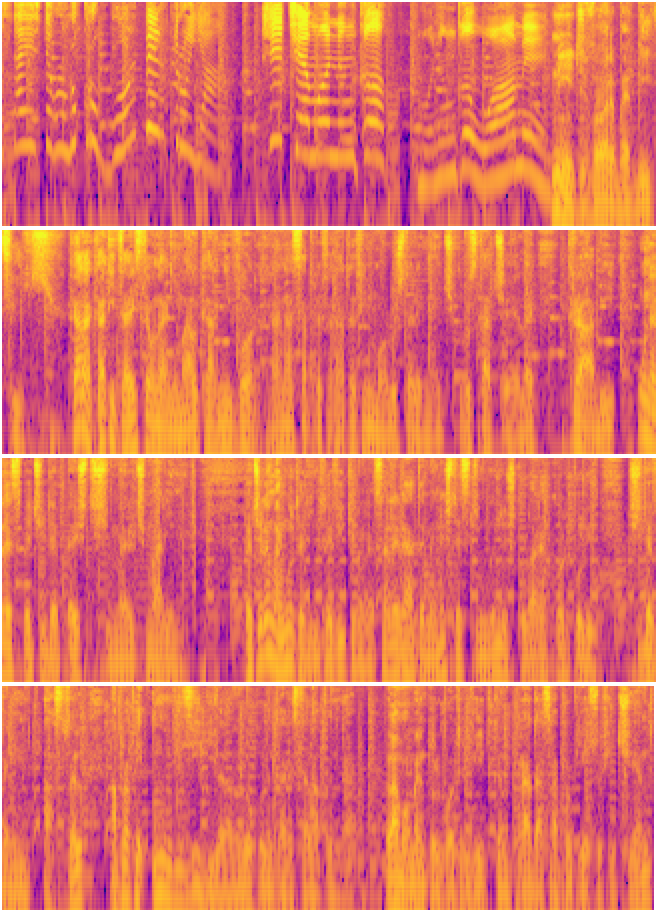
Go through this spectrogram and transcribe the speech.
asta este un lucru bun pentru ea Și ce mănâncă? Mănâncă oameni Nici vorbă, biții Caracatița este un animal carnivor Hrana sa preferată fiind moluștele mici, crustaceele, crabii, unele specii de pești și melci marini pe cele mai multe dintre victimele sale le ademenește schimbându-și culoarea corpului și devenind astfel aproape invizibilă în locul în care stă la pândă. La momentul potrivit, când prada se apropie suficient,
